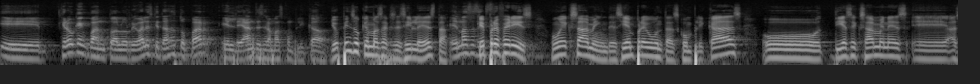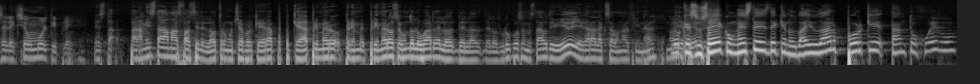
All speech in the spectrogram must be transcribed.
Eh, creo que en cuanto a los rivales que te vas a topar, el de antes era más complicado. Yo pienso que es más accesible esta. Es más ¿Qué accesible. preferís? ¿Un examen de 100 preguntas complicadas o 10 exámenes eh, a selección múltiple? Está- para mí estaba más fácil el otro, mucha, porque era quedar primero, prim- primero o segundo lugar de, los- de, la- de los grupos donde estaba dividido y llegar al hexagonal final. No Lo que pierde. sucede con este es de que nos va a ayudar porque tanto juego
